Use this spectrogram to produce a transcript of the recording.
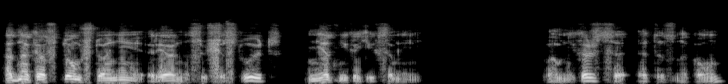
однако в том, что они реально существуют, нет никаких сомнений. Вам не кажется это знакомым?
